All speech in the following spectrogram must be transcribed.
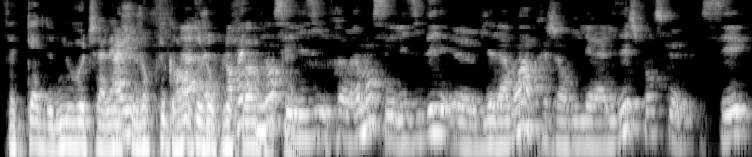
Cette quête de nouveaux challenges, Ah oui. toujours plus grand, Ah, toujours plus en fait, fort. non, c'est les i- vraiment c'est les idées euh, viennent à moi. Après, j'ai envie de les réaliser. Je pense que c'est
